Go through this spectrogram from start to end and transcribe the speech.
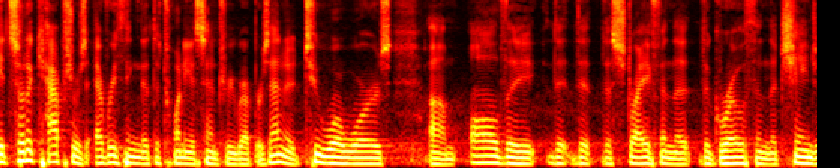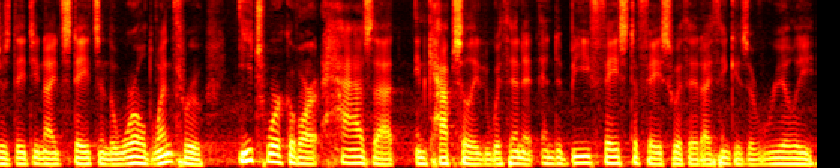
It sort of captures everything that the 20th century represented: two world wars, um, all the, the, the the strife and the the growth and the changes that the United States and the world went through each work of art has that encapsulated within it and to be face to face with it i think is a really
